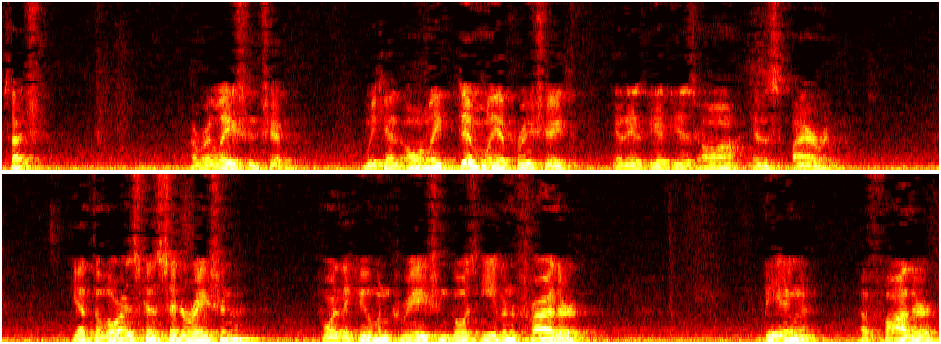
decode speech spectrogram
Such a relationship we can only dimly appreciate. It is, it is awe inspiring. Yet the Lord's consideration for the human creation goes even further. Being a father,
